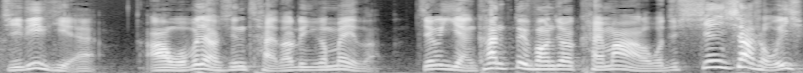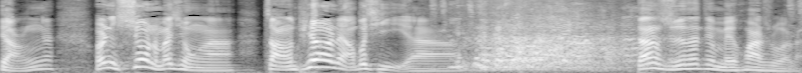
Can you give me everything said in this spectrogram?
挤地铁啊，我不小心踩到了一个妹子，结果眼看对方就要开骂了，我就先下手为强啊！我说你凶什么凶啊？长得漂亮了不起呀！当时他就没话说了。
